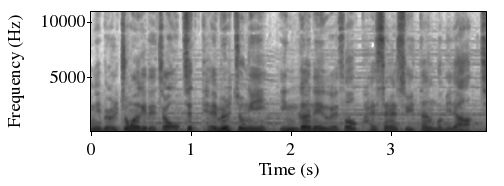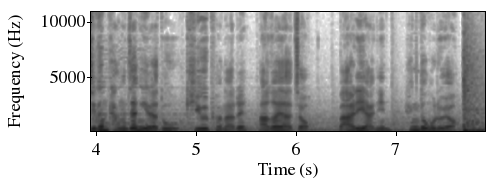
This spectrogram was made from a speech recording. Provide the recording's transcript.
종이 멸종하게 되죠. 즉 대멸종이 인간에 의해서 발생할 수 있다는 겁니다. 지금 당장이라도 기후 변화를 막아야죠. 말이 아닌 행동으로요.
